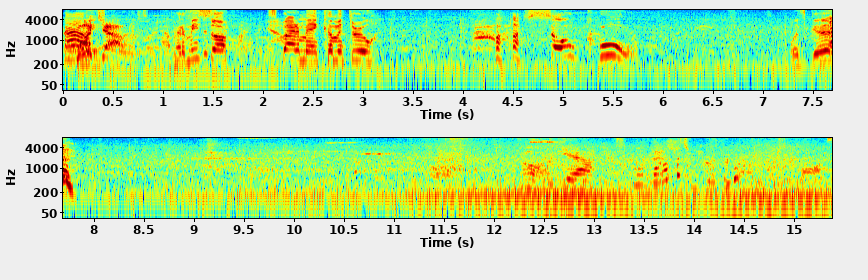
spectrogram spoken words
Watch out! Permiso. Spider-Man coming through. so cool! What's good? Mm. Oh yeah. Well, that was weird. Who the f- was boss?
